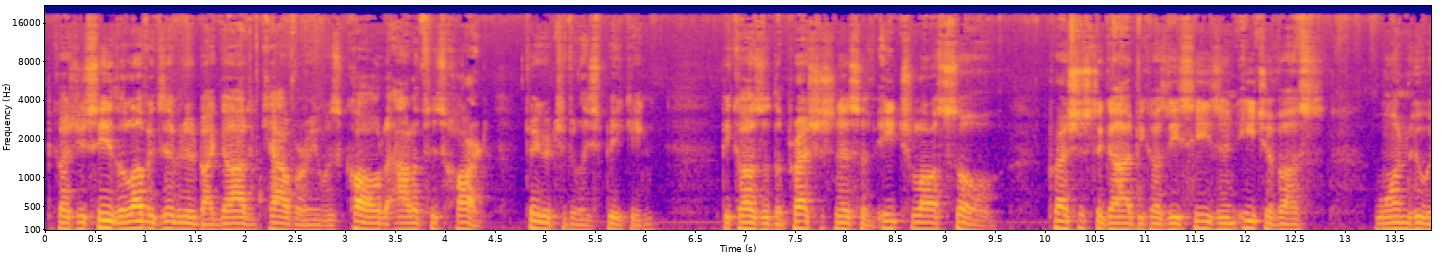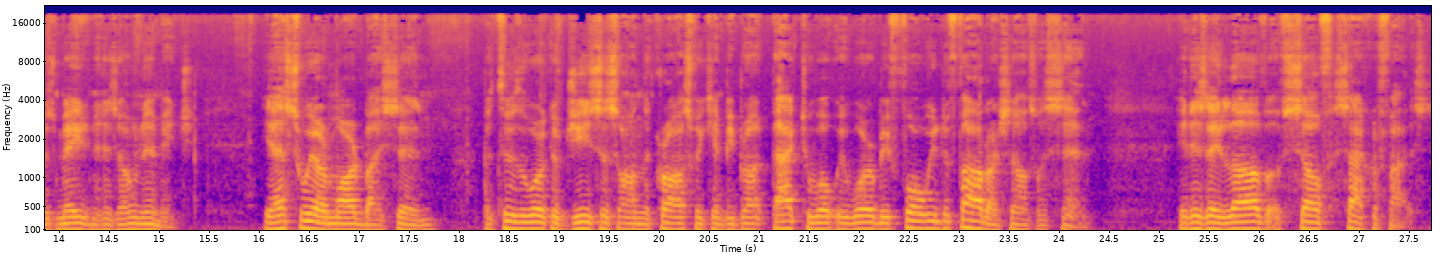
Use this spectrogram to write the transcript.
Because you see, the love exhibited by God at Calvary was called out of his heart, figuratively speaking, because of the preciousness of each lost soul, precious to God because he sees in each of us one who was made in his own image. Yes, we are marred by sin, but through the work of Jesus on the cross, we can be brought back to what we were before we defiled ourselves with sin. It is a love of self sacrifice.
